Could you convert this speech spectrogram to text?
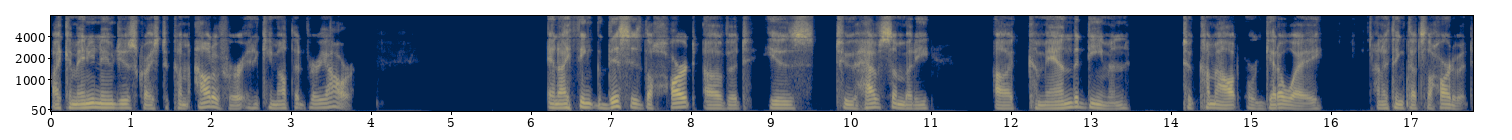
I command you in the name of Jesus Christ to come out of her. And it came out that very hour. And I think this is the heart of it is to have somebody uh, command the demon to come out or get away. And I think that's the heart of it.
